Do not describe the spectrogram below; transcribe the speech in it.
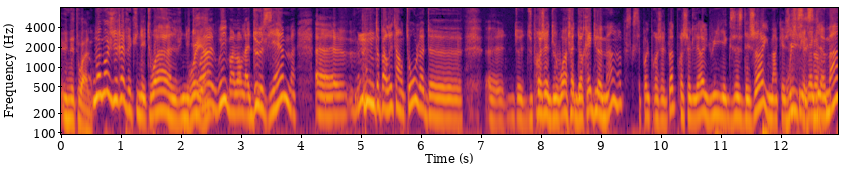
une étoile? Moi, moi, je dirais avec une étoile. Une Oui, étoile, hein? oui. Mais alors, la deuxième, euh, tu as parlé tantôt là, de, euh, de- du projet de loi, en fait, de règlement, là, parce que c'est pas le projet de loi. Le projet de loi, lui, il existe déjà. Il manquait Oui, juste les ça. règlements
